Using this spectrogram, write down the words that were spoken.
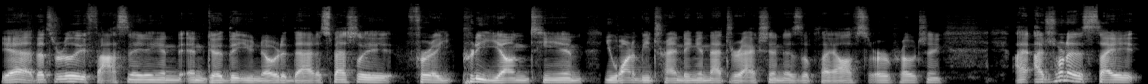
yeah that's really fascinating and, and good that you noted that especially for a pretty young team you want to be trending in that direction as the playoffs are approaching i, I just want to cite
